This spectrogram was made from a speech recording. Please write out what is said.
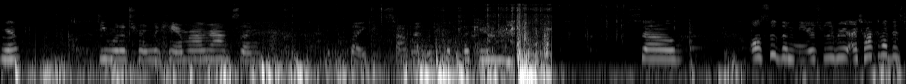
Yeah. Do you wanna turn the camera around so then, like, stop it and flip the camera? So, also the mirror's really weird. I talked about this,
